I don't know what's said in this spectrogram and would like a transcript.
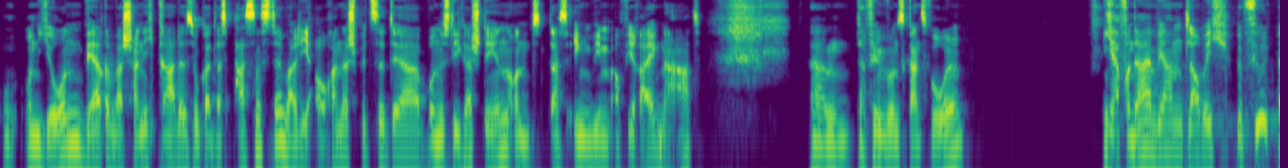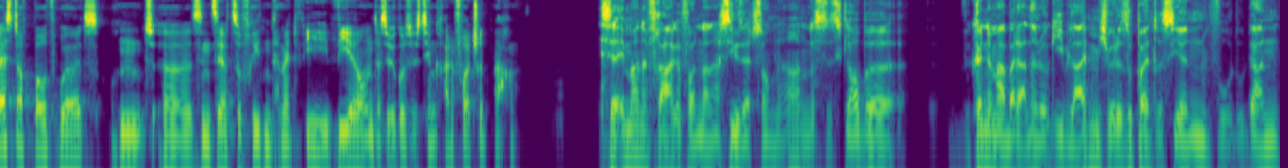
Union wäre wahrscheinlich gerade sogar das passendste, weil die auch an der Spitze der Bundesliga stehen und das irgendwie auf ihre eigene Art. Ähm, da fühlen wir uns ganz wohl. Ja, von daher, wir haben, glaube ich, gefühlt Best of Both Worlds und äh, sind sehr zufrieden damit, wie wir und das Ökosystem gerade Fortschritt machen. Ist ja immer eine Frage von deiner Zielsetzung, ne? Und das ist, ich glaube, wir können ja mal bei der Analogie bleiben. Mich würde super interessieren, wo du dann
